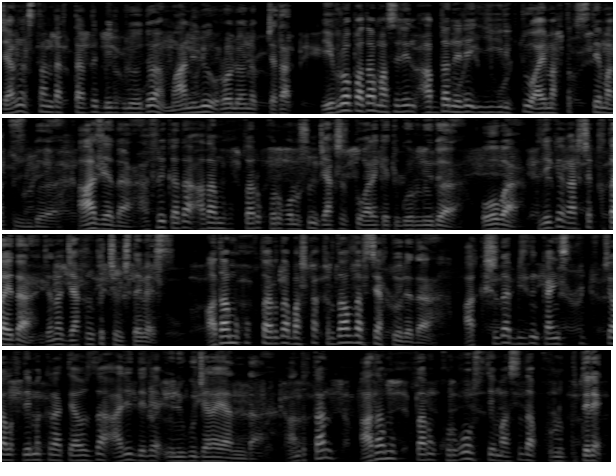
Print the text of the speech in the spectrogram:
жаңы стандарттарды белгилөөдө маанилүү роль ойноп жатат. Европада маселен абдан эле ийгиликтүү аймактык система түзүлдү. Азияда африкада адам укуктары корголушун жакшыртуу аракети көрүлүүдө. Ооба каршы кытайда жана жакынкы чыгышта эмес. Адам укуктары да башка кырдаалдар сыяктуу эле да. Акшда биздин конституциялык демократиябызда али деле өнүгүү жараянында. Андыктан адам укуктарын коргоо системасы да курулуп бүтө элек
